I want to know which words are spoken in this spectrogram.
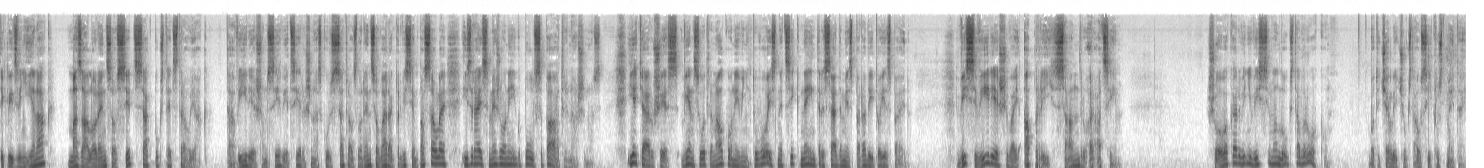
Tiklīdz viņi ienāk, mazā Lorenzo sirds sāk pukstēt straujāk. Tā vīrieša un sievietes ierašanās, kuras satrauc Lorenzo vairāk par visiem pasaulē, izraisa mežonīgu pulsa pātrināšanos. Ieķērušies viens otram alkonī, viņi tuvojas necik neinteresēdamies par radīto iespaidu visi vīrieši vai aprīja Sandru ar acīm. Šovakar viņi visi man lūgs tavu roku, Botičelī čukst ausī krustmētai.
